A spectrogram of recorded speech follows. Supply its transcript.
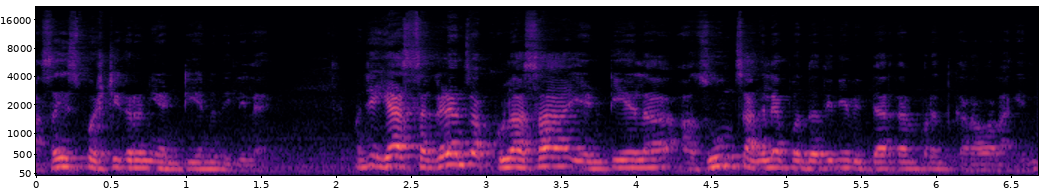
असंही स्पष्टीकरण एन टी एनं दिलेलं आहे. म्हणजे ह्या सगळ्यांचा खुलासा एन टी एला अजून चांगल्या पद्धतीने विद्यार्थ्यांपर्यंत करावा लागेल.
